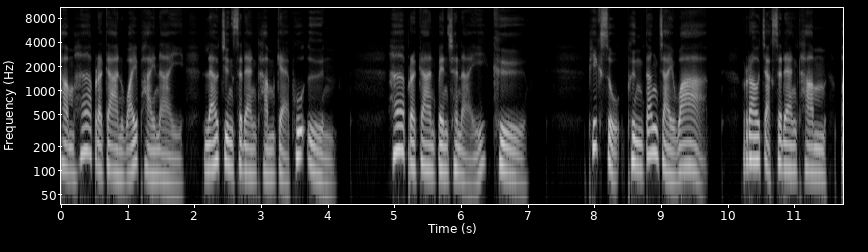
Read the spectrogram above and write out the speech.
ธรรมห้าประการไว้ภายใน แล้วจึงแสดงธรรมแก่ผู้อื่น ห้าประการเป็นไฉนคือ ภิกษุพึงตั้งใจว่า เราจะแสดงธรรมไป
